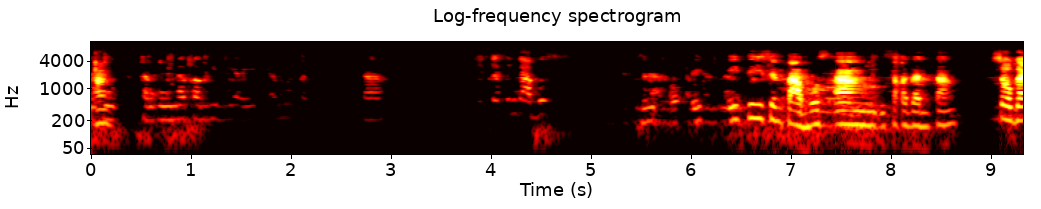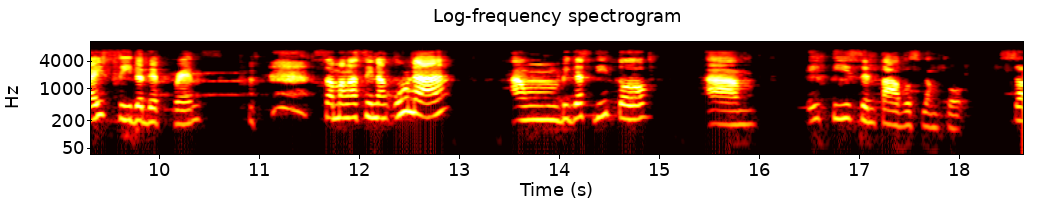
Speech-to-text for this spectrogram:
Ang, Sa una pag bibiyay, ano sa kita. Kita centavos. 80 centavos ang isa kagantang. So guys, see the difference? sa mga sinanguna, ang bigas dito, um, 80 centavos lang po. So,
